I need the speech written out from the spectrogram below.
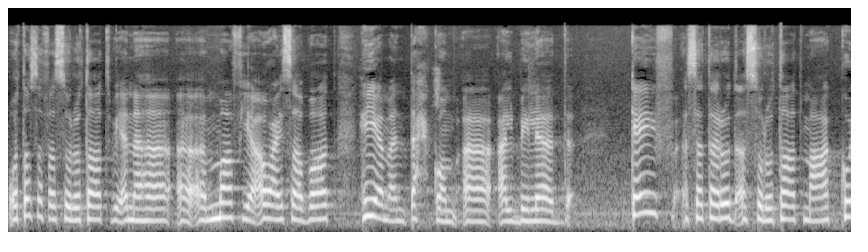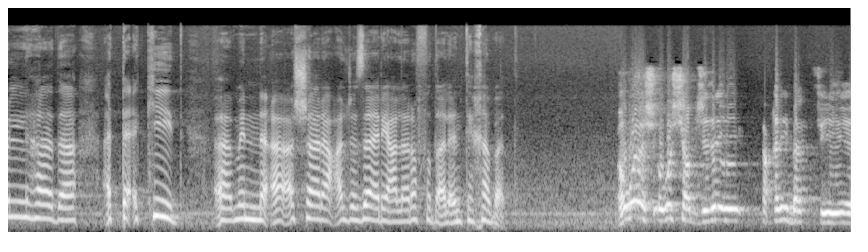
وتصف السلطات بأنها مافيا أو عصابات هي من تحكم البلاد كيف سترد السلطات مع كل هذا التأكيد من الشارع الجزائري على رفض الانتخابات؟ هو هو الشعب الجزائري تقريبا في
